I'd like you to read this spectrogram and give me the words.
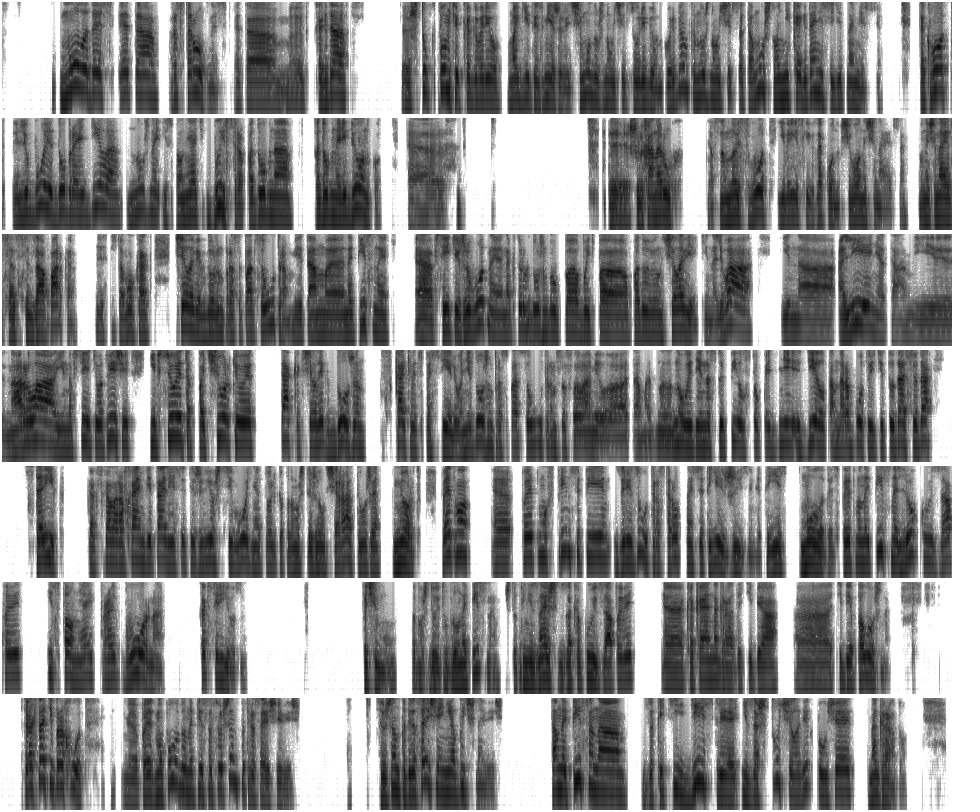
молодость – это расторопность. Это когда э, что, помните, как говорил Магит из Межери, чему нужно учиться у ребенка? У ребенка нужно учиться тому, что он никогда не сидит на месте. Так вот, любое доброе дело нужно исполнять быстро, подобно, подобно ребенку. Э, э, Шульхана Рух основной свод еврейских законов. С чего начинается? Он начинается с зоопарка, с того, как человек должен просыпаться утром, и там э, написаны э, все эти животные, на которых должен был быть подобен человек, и на льва, и на оленя, там, и на орла, и на все эти вот вещи. И все это подчеркивает так, как человек должен скакивать с постели. Он не должен просыпаться утром со словами О, там, новый день наступил, столько дней, дел, там, на работу идти туда-сюда. Старик, как сказал Равхайм Виталий, если ты живешь сегодня только потому, что ты жил вчера, ты уже мертв. Поэтому, поэтому в принципе, зрезут, расторопность – это и есть жизнь, это и есть молодость. Поэтому написано легкую заповедь исполняй проворно. Как серьезно. Почему? Потому что до этого было написано, что ты не знаешь, за какую заповедь, э, какая награда тебя, э, тебе положена. В трактате «Проход» э, по этому поводу написана совершенно потрясающая вещь. Совершенно потрясающая и необычная вещь. Там написано, за какие действия и за что человек получает награду.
